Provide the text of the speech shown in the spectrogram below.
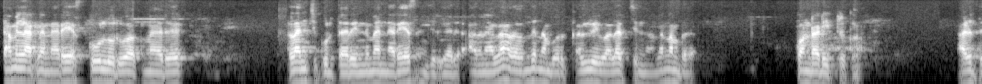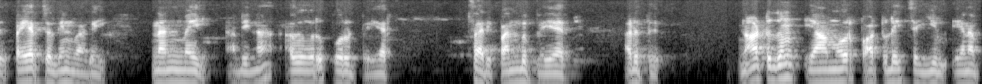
தமிழ்நாட்டில் நிறைய ஸ்கூல் உருவாக்குனாரு. லஞ்ச் கொடுத்தாரு. இந்த மாதிரி நிறைய செஞ்சிருக்காரு. அதனால அதை வந்து நம்ம ஒரு கல்வி வளர்ச்சினால நம்ம கொண்டாடிட்டு இருக்கோம் அடுத்து பெயர் சொல்லின் வகை. நன்மை அப்படின்னா அது ஒரு பொருட்பெயர். சாரி பண்பு பெயர். அடுத்து நாட்டுதும் யாமோர் பாட்டுடை செய்யுள் என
